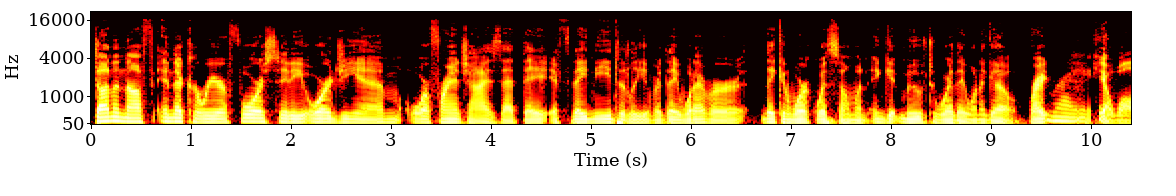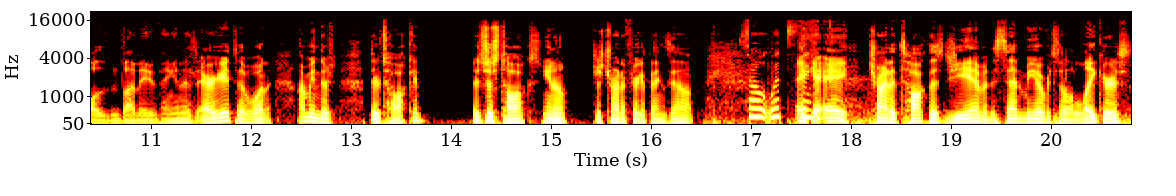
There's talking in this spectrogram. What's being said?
done enough in their career for a city or a GM or a franchise that they if they need to leave or they whatever they can work with someone and get moved to where they want to go right right. yeah Wall hasn't done anything in this area to what I mean there's they're talking it's just talks you know just trying to figure things out So let's think. aka trying to talk this GM and to send me over to the Lakers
